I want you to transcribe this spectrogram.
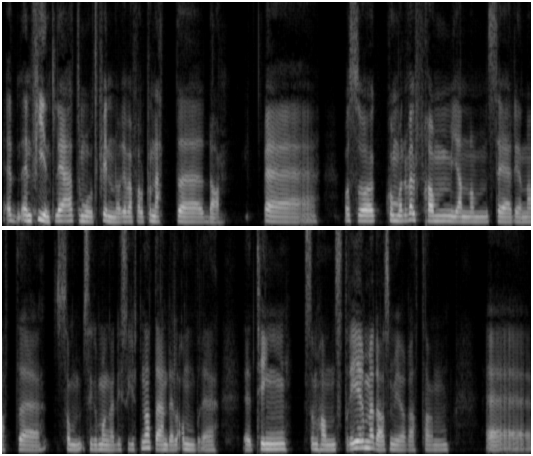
en, en fiendtlighet mot kvinner, i hvert fall på nettet, da. Eh, og så kommer det vel fram gjennom serien at, eh, som sikkert mange av disse guttene, at det er en del andre eh, ting som han strir med, da, som gjør at han eh,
